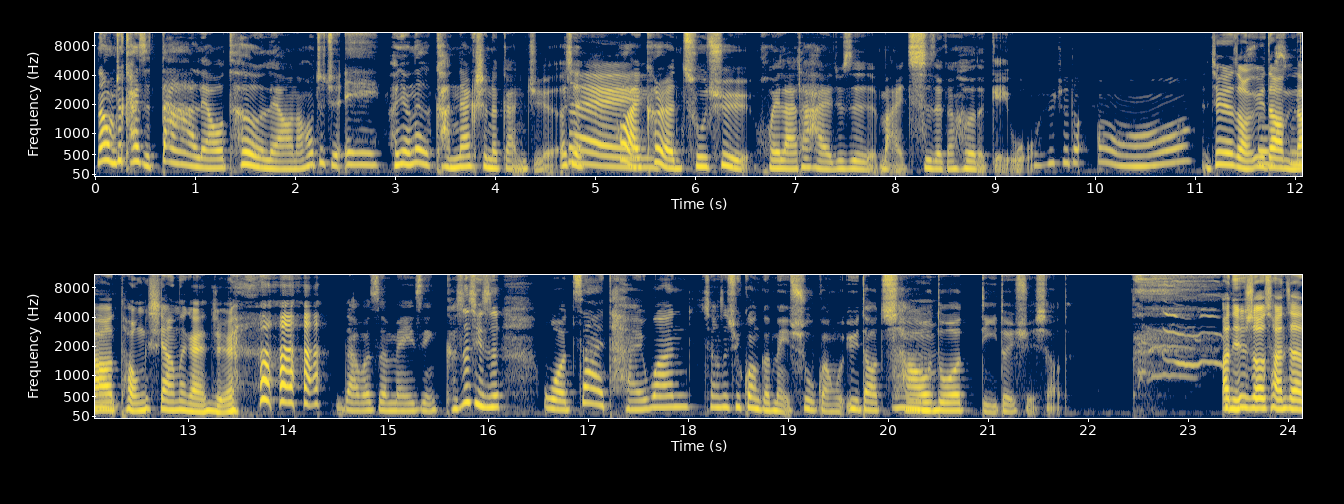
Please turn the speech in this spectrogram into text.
然后我们就开始大聊特聊，然后就觉得哎，很有那个 connection 的感觉。而且后来客人出去回来，他还就是买吃的跟喝的给我，我就觉得哦，就有种遇到你知道同乡的感觉。That was amazing。可是其实我在台湾，像是去逛个美术馆，我遇到超多敌对学校的。哦，你是说穿着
